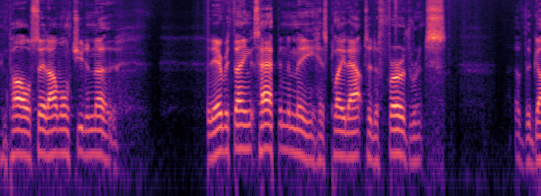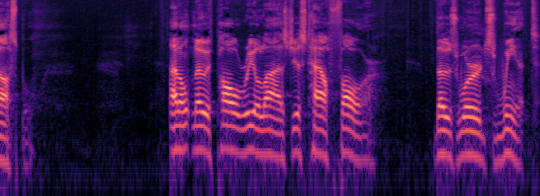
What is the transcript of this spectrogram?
And Paul said, I want you to know that everything that's happened to me has played out to the furtherance of the gospel. I don't know if Paul realized just how far those words went.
